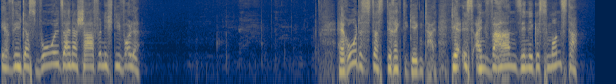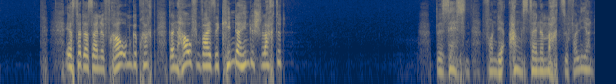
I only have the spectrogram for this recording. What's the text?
Er will das Wohl seiner Schafe, nicht die Wolle. Herodes ist das direkte Gegenteil. Der ist ein wahnsinniges Monster. Erst hat er seine Frau umgebracht, dann haufenweise Kinder hingeschlachtet. Besessen von der Angst, seine Macht zu verlieren.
